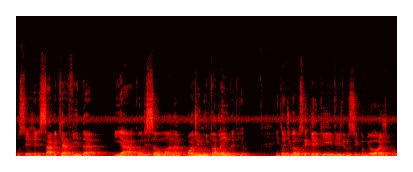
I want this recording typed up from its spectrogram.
Ou seja, ele sabe que a vida e a condição humana pode ir muito além daquilo. Então, digamos que aquele que vive no ciclo biológico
